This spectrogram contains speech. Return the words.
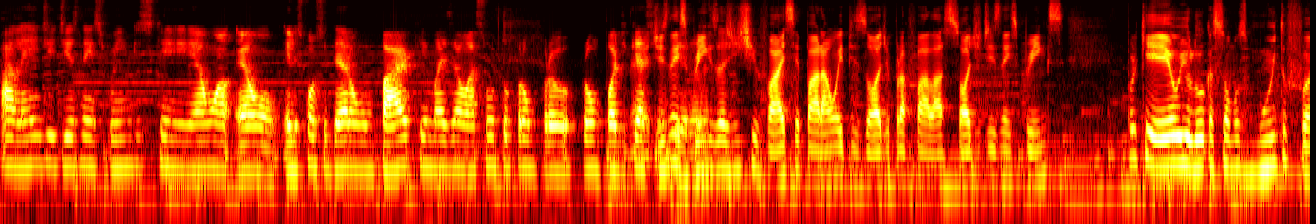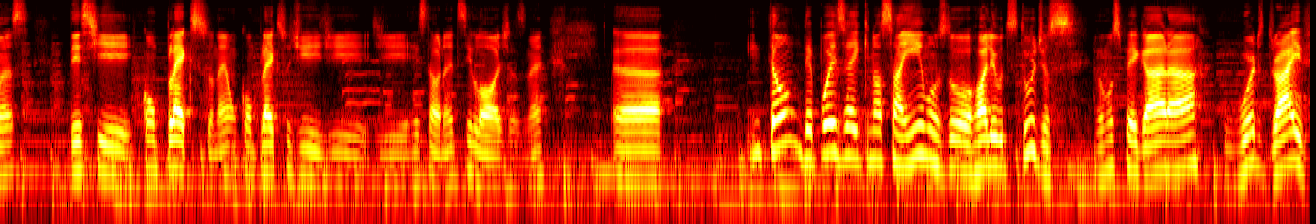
Além de Disney Springs, que é um, é um. Eles consideram um parque, mas é um assunto para um, pra um É, podcast. Disney inteiro, né? Springs a gente vai separar um episódio pra falar só de Disney Springs, porque eu e o Lucas somos muito fãs deste complexo, né? Um complexo de, de, de restaurantes e lojas, né? Ah, então, depois aí que nós saímos do Hollywood Studios, vamos pegar a World Drive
